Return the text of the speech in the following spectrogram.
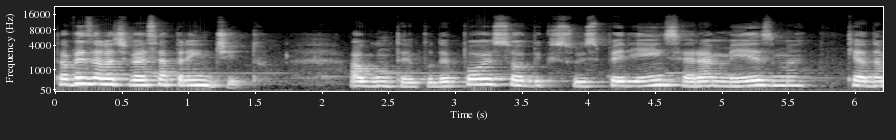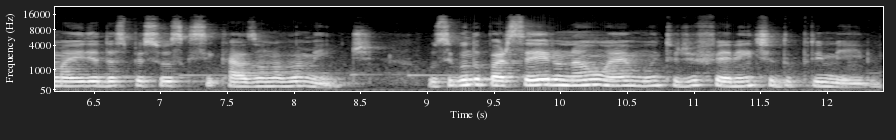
Talvez ela tivesse aprendido. Algum tempo depois, soube que sua experiência era a mesma que é da maioria das pessoas que se casam novamente. O segundo parceiro não é muito diferente do primeiro.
